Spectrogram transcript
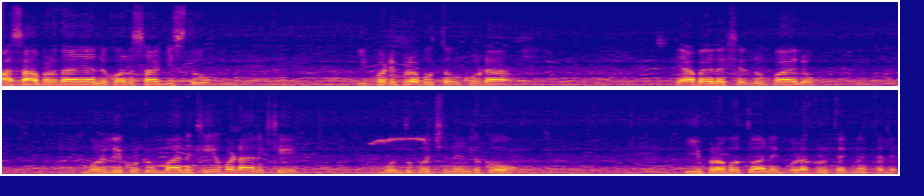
ఆ సాంప్రదాయాన్ని కొనసాగిస్తూ ఇప్పటి ప్రభుత్వం కూడా యాభై లక్షల రూపాయలు మురళి కుటుంబానికి ఇవ్వడానికి ముందుకొచ్చినందుకు ఈ ప్రభుత్వానికి కూడా కృతజ్ఞతలే.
